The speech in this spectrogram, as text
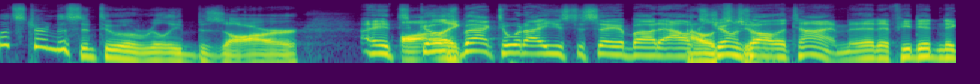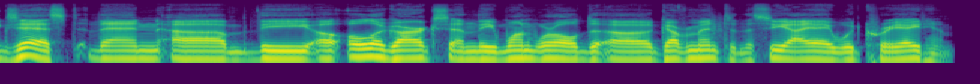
let's turn this into a really bizarre. It Uh, goes like- back to what I used to say about Alex, Alex Jones, all the time. That if he didn't exist, then um, the uh, oligarchs and the one world uh, government and the CIA would create him.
